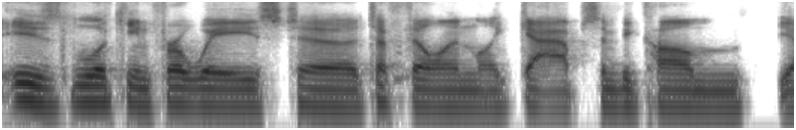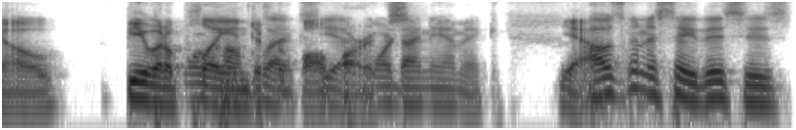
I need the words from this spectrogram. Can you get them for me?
is looking for ways to to fill in like gaps and become, you know, be able to play complex, in different ballparks. Yeah, more dynamic. Yeah. I was gonna say this is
